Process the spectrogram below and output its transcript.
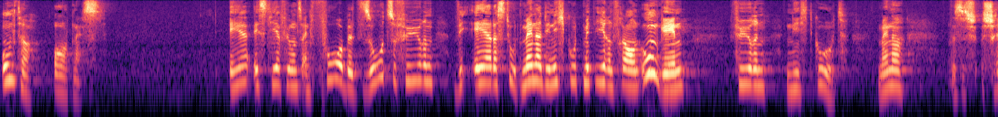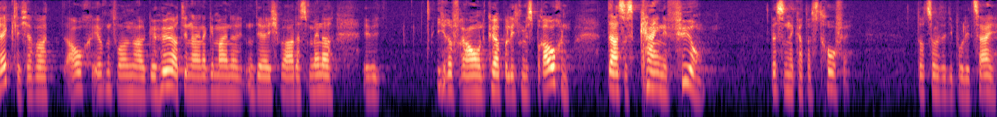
unterordnest. Er ist hier für uns ein Vorbild, so zu führen, wie er das tut. Männer, die nicht gut mit ihren Frauen umgehen, führen nicht gut. Männer, das ist schrecklich, aber auch irgendwann mal gehört in einer Gemeinde, in der ich war, dass Männer äh, ihre Frauen körperlich missbrauchen das ist keine Führung. Das ist eine Katastrophe. Dort sollte die Polizei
